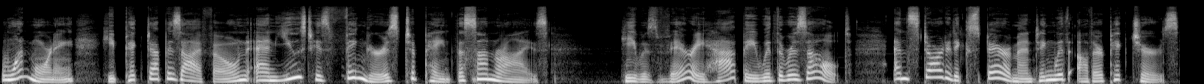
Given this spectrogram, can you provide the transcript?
One morning, he picked up his iPhone and used his fingers to paint the sunrise. He was very happy with the result and started experimenting with other pictures.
